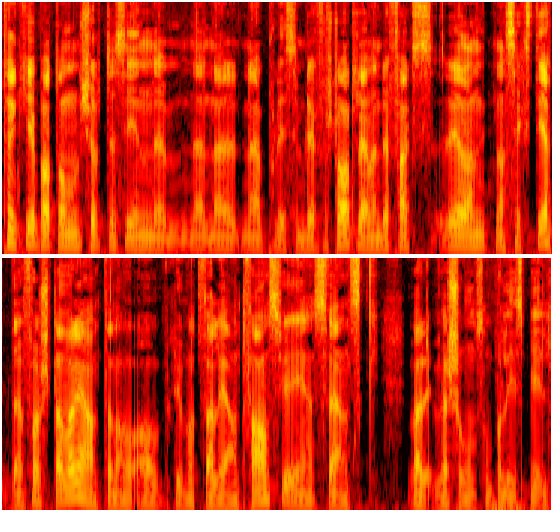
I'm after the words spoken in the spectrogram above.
tänker ju på att de köptes in eh, när, när, när polisen blev förstatligad men det faktiskt redan 1961 den första varianten av, av Plymouth Valiant fanns ju i en svensk version som polisbil.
